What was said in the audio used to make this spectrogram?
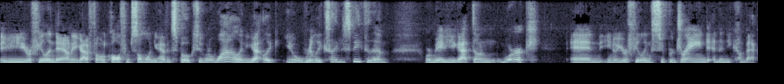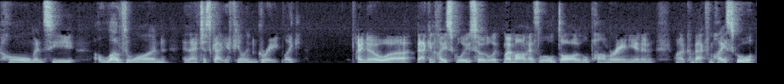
maybe you're feeling down and you got a phone call from someone you haven't spoke to in a while and you got like you know really excited to speak to them. Or maybe you got done work and you know you're feeling super drained and then you come back home and see a loved one and that just got you feeling great. Like i know uh, back in high school so like my mom has a little dog a little pomeranian and when i come back from high school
